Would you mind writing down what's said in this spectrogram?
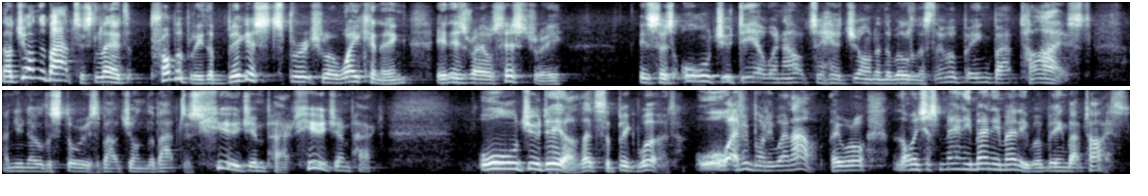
Now, John the Baptist led probably the biggest spiritual awakening in Israel's history. It says all Judea went out to hear John in the wilderness. They were being baptized. And you know the stories about John the Baptist. Huge impact, huge impact. all Judea, that's a big word. All, everybody went out. They were all, just many, many, many were being baptized.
